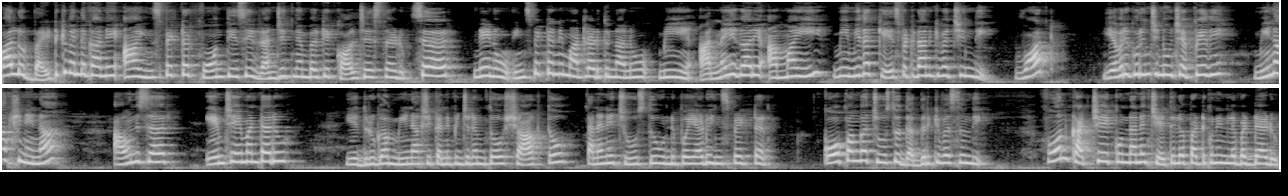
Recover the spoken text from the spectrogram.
వాళ్ళు బయటికి వెళ్ళగానే ఆ ఇన్స్పెక్టర్ ఫోన్ తీసి రంజిత్ నెంబర్కి కాల్ చేస్తాడు. సార్ నేను ఇన్స్పెక్టర్ని మాట్లాడుతున్నాను. మీ అన్నయ్య గారి అమ్మాయి మీ మీద కేసు పెట్టడానికి వచ్చింది. వాట్? ఎవరి గురించి నువ్వు చెప్పేది? మీనాక్షినేనా? అవును సార్. ఏం చేయమంటారు? ఎదురుగా మీనాక్షి కనిపించడంతో షాక్తో తననే చూస్తూ ఉండిపోయాడు ఇన్స్పెక్టర్. కోపంగా చూస్తూ దగ్గరికి వస్తుంది. ఫోన్ కట్ చేయకుండానే చేతిలో పట్టుకుని నిలబడ్డాడు.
